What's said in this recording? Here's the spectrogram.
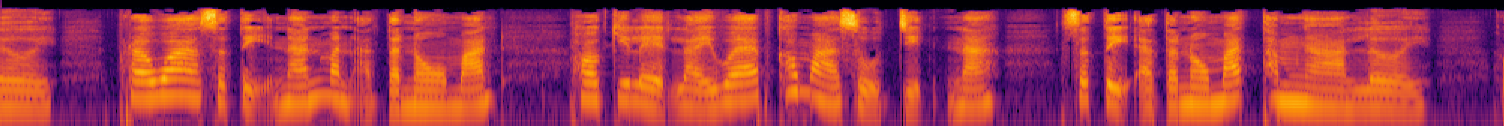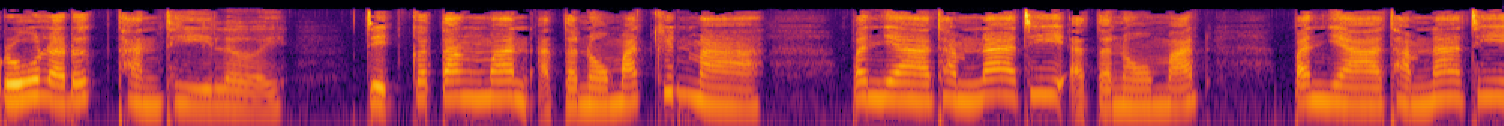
เลย เพราะว่าสตินั้นมันอัตโนมัติ พอกิเลสไหลแวบเข้ามาสู่จิตนะ สติอัตโนมัติทำงานเลย รู้ระลึกทันทีเลย จิตก็ตั้งมั่นอัตโนมัติขึ้นมา ปัญญาทำหน้าที่อัตโนมัติ ปัญญาทำหน้าที่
